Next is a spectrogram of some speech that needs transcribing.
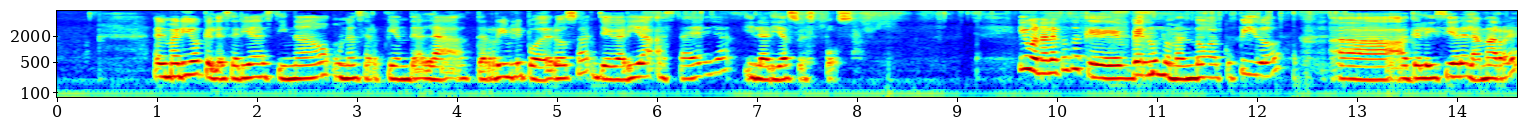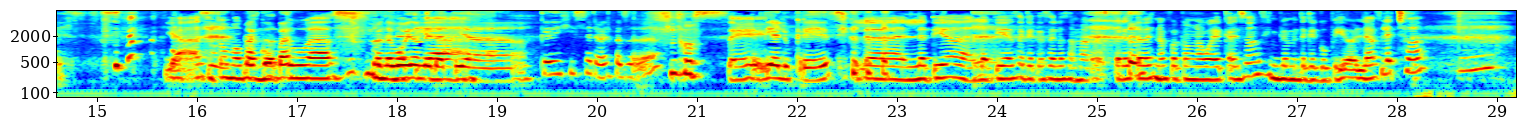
El marido que le sería destinado, una serpiente alada, terrible y poderosa, llegaría hasta ella y la haría su esposa. Y bueno, la cosa que Venus lo mandó a Cupido a, a que le hiciera el amarre. Ya, así como cuando Macumba. tú vas Cuando voy donde la tía... ¿Qué dijiste la vez pasada? No sé. Tía Lucrecia. La, la tía, la tía esa que te hace los amarres. Pero esta vez no fue con agua de calzón, simplemente que Cupido la flechó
